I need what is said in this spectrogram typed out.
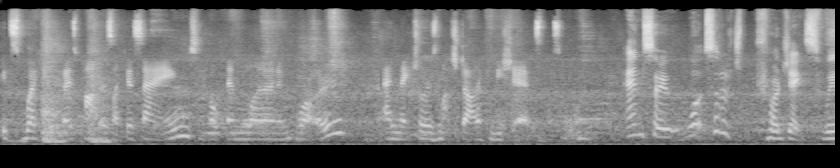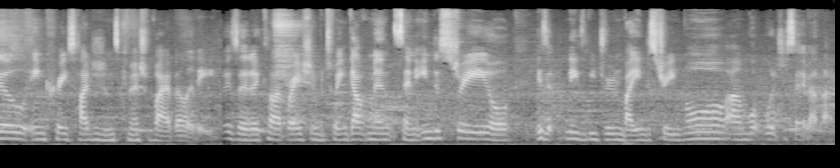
it's working with those partners, like you're saying, to help them learn and grow, and make sure as much data can be shared as possible. And so, what sort of projects will increase hydrogen's commercial viability? Is it a collaboration between governments and industry, or is it need to be driven by industry more? Um, what would you say about that?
